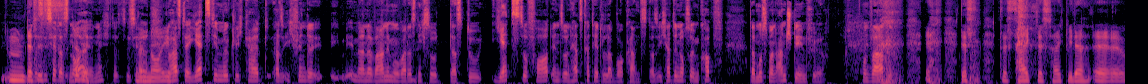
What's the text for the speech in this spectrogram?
mm, das, Das, ist, ja das Neue, nicht? Das ist ja, neu. du hast ja jetzt die Möglichkeit, also ich finde, in meiner Wahrnehmung war das nicht so, dass du jetzt sofort in so ein Herzkatheterlabor kannst. Also ich hatte noch so im Kopf, da muss man anstehen für und warten. Das, das zeigt, das zeigt wieder, äh,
